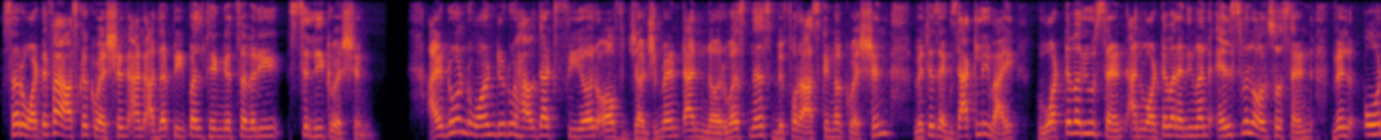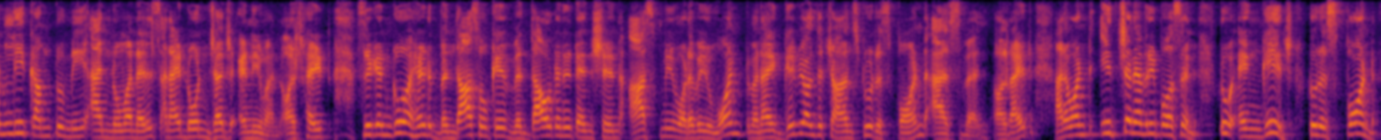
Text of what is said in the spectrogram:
sir, what if I ask a question and other people think it's a very silly question? I don't want you to have that fear of judgment and nervousness before asking a question, which is exactly why whatever you send and whatever anyone else will also send will only come to me and no one else, and I don't judge anyone. All right. So you can go ahead, bindas, okay, without any tension. Ask me whatever you want when I give you all the chance to respond as well. All right. And I want each and every person to engage, to respond,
